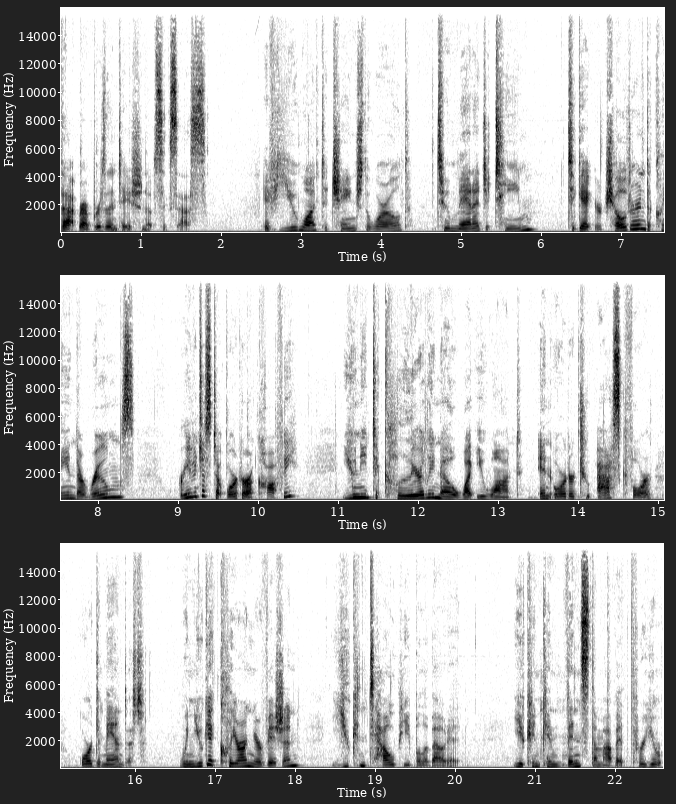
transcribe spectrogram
that representation of success. If you want to change the world, to manage a team, to get your children to clean their rooms, or even just to order a coffee, you need to clearly know what you want in order to ask for or demand it. When you get clear on your vision, you can tell people about it. You can convince them of it through your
